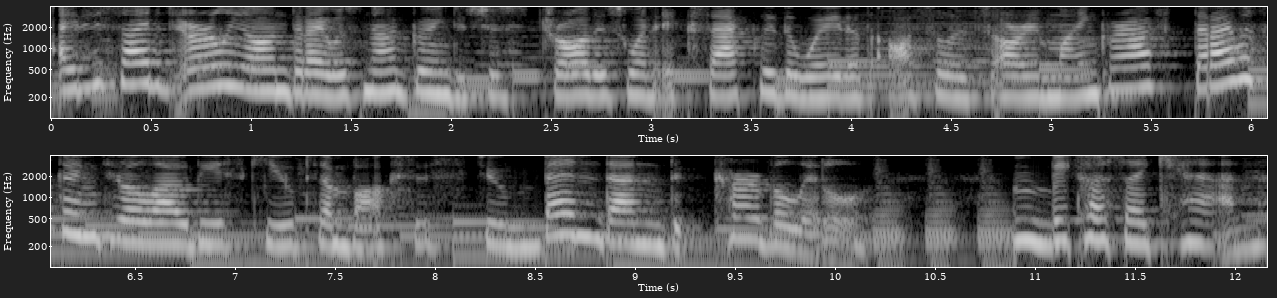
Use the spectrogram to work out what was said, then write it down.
I decided early on that I was not going to just draw this one exactly the way that ocelots are in Minecraft, that I was going to allow these cubes and boxes to bend and curve a little Mm. because I can.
